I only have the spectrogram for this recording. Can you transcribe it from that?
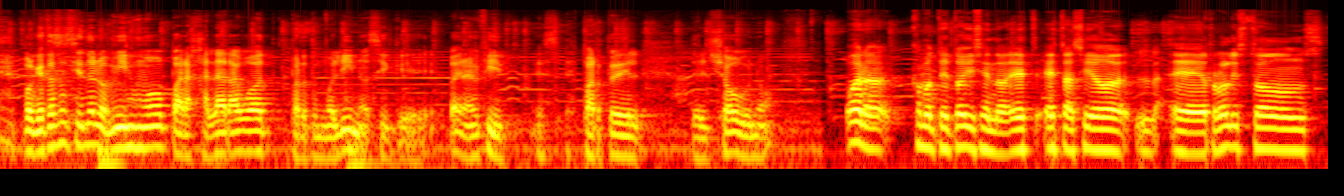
porque estás haciendo lo mismo para jalar agua para tu molino. Así que, bueno, en fin, es, parte del show, ¿no? Bueno, como te estoy diciendo, esta ha sido eh, Rolling Stones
